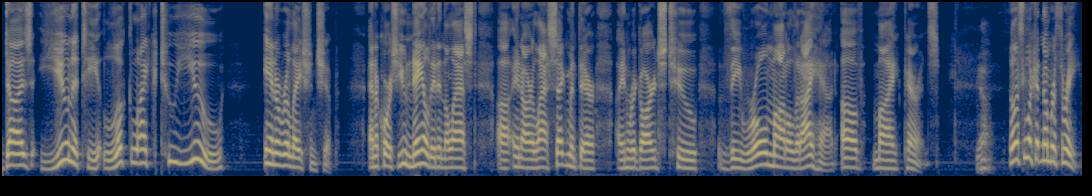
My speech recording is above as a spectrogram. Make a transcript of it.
does unity look like to you in a relationship? And of course, you nailed it in the last uh, in our last segment there in regards to the role model that I had of my parents. Yeah. Now let's look at number three.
